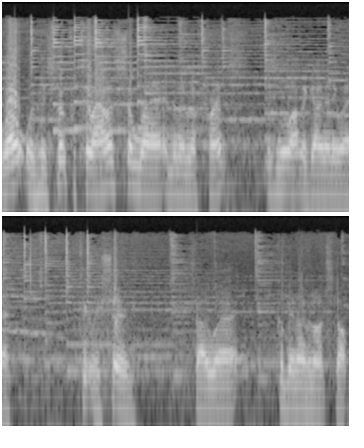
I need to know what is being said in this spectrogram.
Well, we've been stuck for two hours somewhere in the middle of France. Doesn't look like we're going anywhere particularly soon. So uh, could be an overnight stop.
